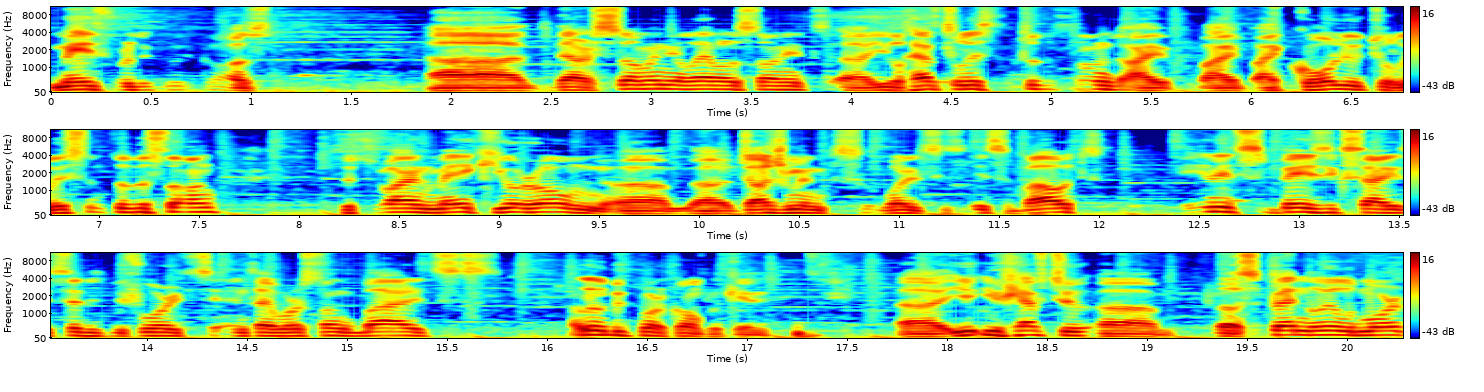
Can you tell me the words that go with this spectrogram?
made for the good cause. Uh, there are so many levels on it. Uh, you'll have to listen to the song. I, I, I call you to listen to the song to try and make your own um, judgment what it's, it's about. In its basics, I said it before, it's an anti-war song, but it's a little bit more complicated. Uh, you, you have to um, uh, spend a little more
